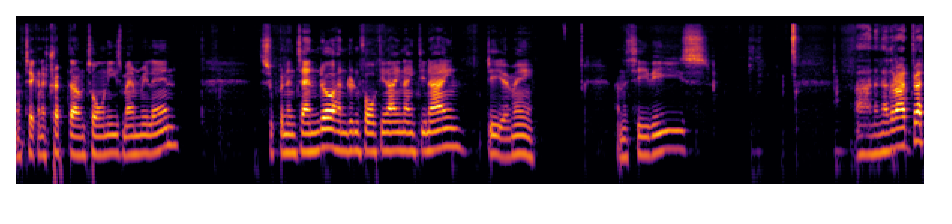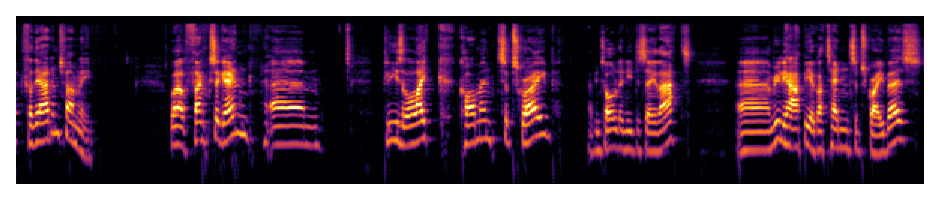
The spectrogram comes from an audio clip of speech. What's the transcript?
We're taking a trip down Tony's memory lane. Super Nintendo, 149.99. Dear me. And the TVs. And another advert for the Addams family. Well, thanks again. Um, please like, comment, subscribe. I've been told I need to say that. Uh, I'm really happy I got 10 subscribers.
